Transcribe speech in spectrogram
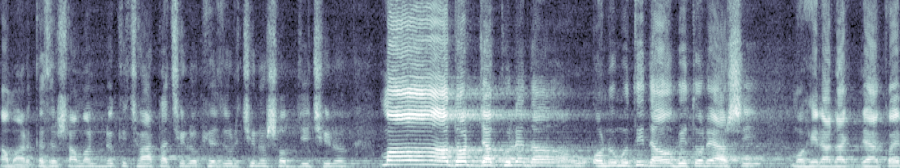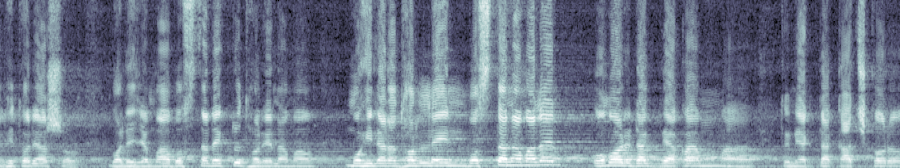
আমার কাছে সামান্য কিছু আটা ছিল, খেজুর ছিল, সবজি ছিল। মা, দরজা খুলে দাও, অনুমতি দাও, ভিতরে আসি। মহিলা ডাক দেয়া কয়, ভিতরে আসো। বলে যে, মা, বস্তাটা একটু ধরে নামাও। মহিলারা ধরলেন, বস্তা নামালেন। ওমর ডাক দেয়া কয়, আম্মা, তুমি একটা কাজ করো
